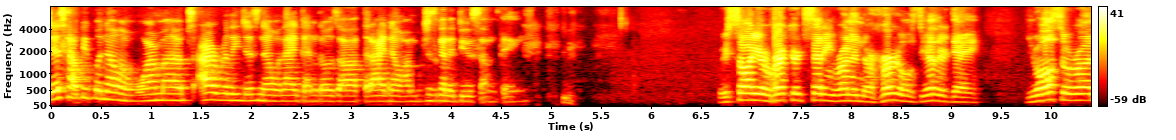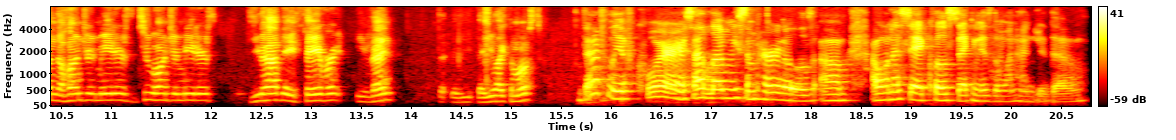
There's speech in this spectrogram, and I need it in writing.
just how people know in warm ups, I really just know when that gun goes off that I know I'm just going to do something. We saw your record setting run in the hurdles the other day. You also run the 100 meters, the 200 meters. Do you have a favorite event that, that you like the most? Definitely, of course. I love me some hurdles. Um, I want to say a close second is the 100, though.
